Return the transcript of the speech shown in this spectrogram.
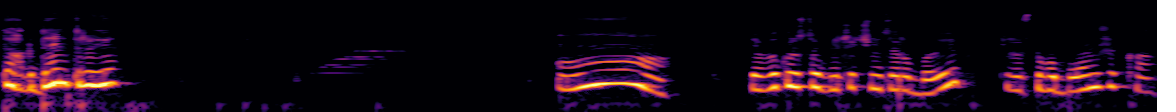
Так, день три. А, я використав більше, ніж заробив через того бомжика.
